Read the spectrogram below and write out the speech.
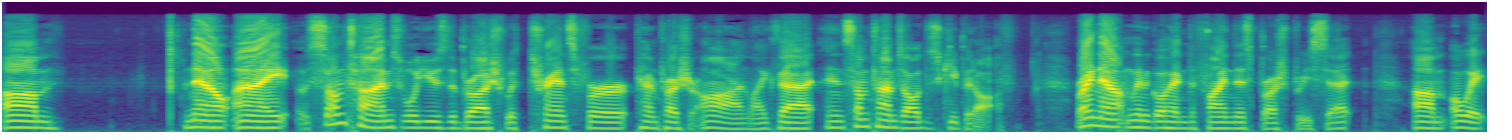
Um, now, I sometimes will use the brush with transfer pen pressure on, like that, and sometimes I'll just keep it off. Right now, I'm going to go ahead and define this brush preset. Um, oh, wait,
